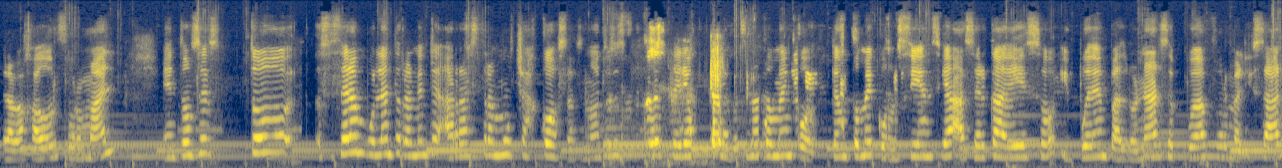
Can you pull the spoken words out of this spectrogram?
trabajador formal. Entonces, todo, ser ambulante realmente arrastra muchas cosas, ¿no? Entonces, sería que la persona tome, tome conciencia acerca de eso y pueda empadronarse, pueda formalizar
